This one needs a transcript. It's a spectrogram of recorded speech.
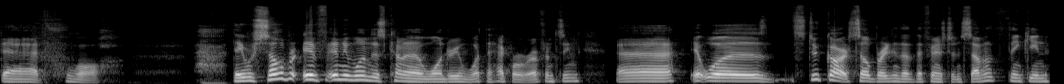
That whoa. they were celebrating. If anyone is kind of wondering what the heck we're referencing, uh, it was Stuttgart celebrating that they finished in seventh, thinking,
